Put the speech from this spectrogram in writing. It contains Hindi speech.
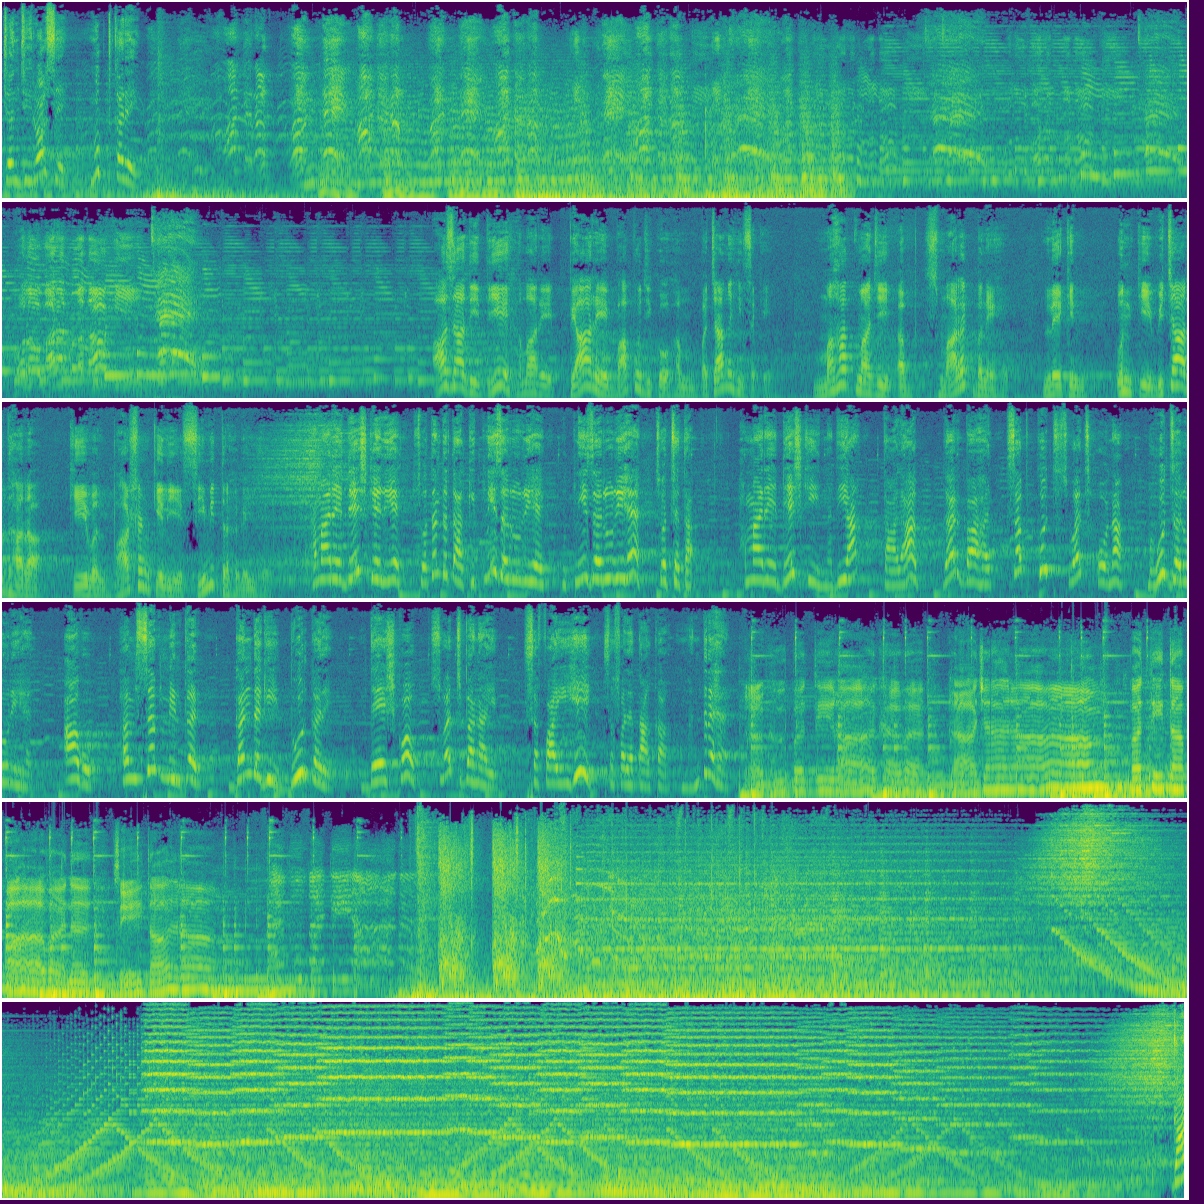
जंजीरों से मुक्त करें। बोलो आज़ादी दिए हमारे प्यारे बापूजी को हम बचा नहीं सके। महात्मा जी अब स्मारक बने हैं, लेकिन उनकी विचारधारा केवल भाषण के लिए सीमित रह गई है। हमारे देश के लिए स्वतंत्रता कितनी ज़रूरी है, उतनी ज़रूरी है स्वच्छता। हमारे देश की नदियाँ, तालाब, घर बाहर सब कुछ स्वच्छ होना बहुत ज़रूरी है। आओ, हम सब मिलकर गंदगी दूर करें, देश को स्वच्छ बनाए। सफ़ाई ही सफलता का मंत्र है। रघुपति राघव, राजा राम, पतित पावन सीताराम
